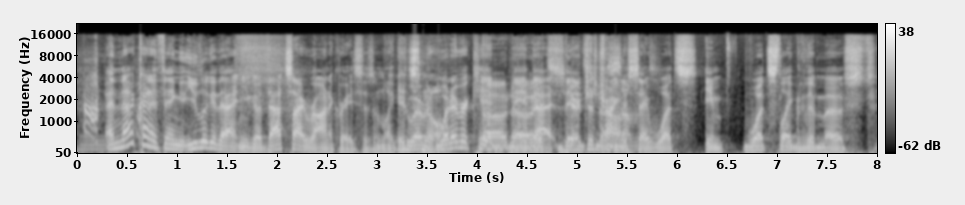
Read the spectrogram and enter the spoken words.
And that kind of thing, you look at that and you go, "That's ironic racism." Like It's whoever, not. whatever kid Oh, no, made that, it's- they're it's just trying to say what's im- what's like the most,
